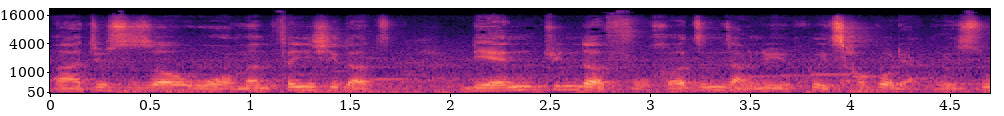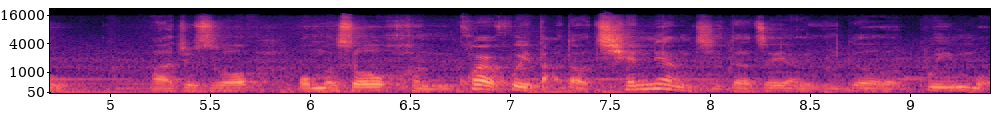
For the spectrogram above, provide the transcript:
啊，就是说我们分析的年均的复合增长率会超过两位数，啊，就是说我们说很快会达到千辆级的这样一个规模，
